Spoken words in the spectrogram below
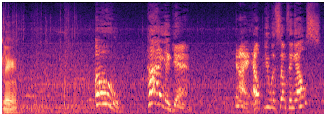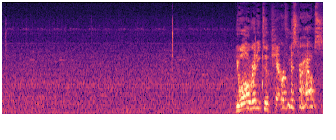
out. Man. Oh, hi again. Can I help else? You already took care of Mr. House?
